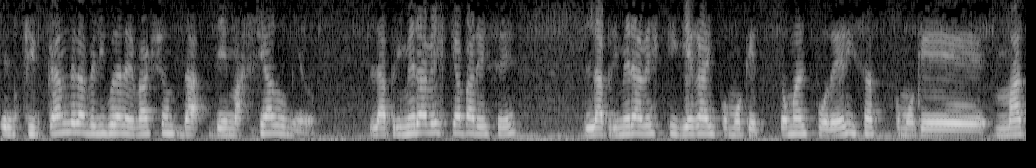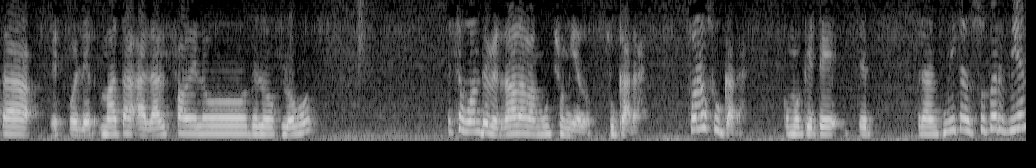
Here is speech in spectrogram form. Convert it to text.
El Chirkan de la película live action da demasiado miedo. La primera vez que aparece, la primera vez que llega y como que toma el poder y hace- como que mata, spoiler, mata al alfa de, de los lobos, ese one de verdad daba mucho miedo, su cara, solo su cara, como que te, te transmiten súper bien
